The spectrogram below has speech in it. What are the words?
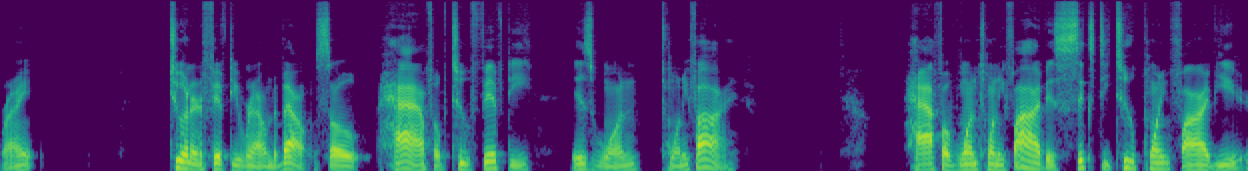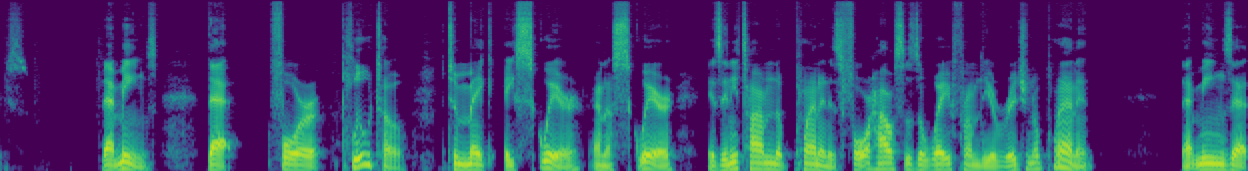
right? 250 roundabout. So half of 250 is 125. Half of 125 is 62.5 years. That means that for Pluto to make a square, and a square is anytime the planet is four houses away from the original planet, that means that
